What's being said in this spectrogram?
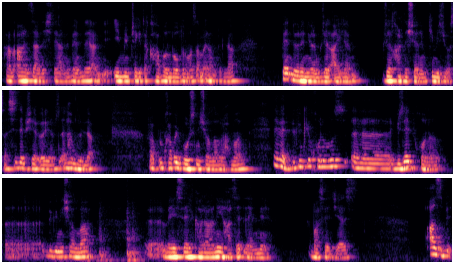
Hani acizane işte yani ben de yani ilmim çekirdek kabını doldurmaz ama elhamdülillah ben de öğreniyorum güzel ailem, güzel kardeşlerim kim izliyorsa. Siz de bir şey öğreniyorsunuz elhamdülillah. Rabbim kabul buyursun inşallah Rahman. Evet bugünkü konumuz e, güzel bir konu. E, bugün inşallah e, Veysel Karani Hazretlerini bahsedeceğiz. Az bir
